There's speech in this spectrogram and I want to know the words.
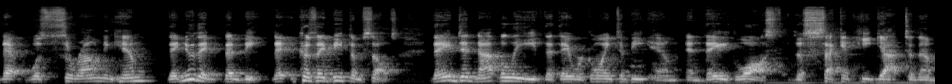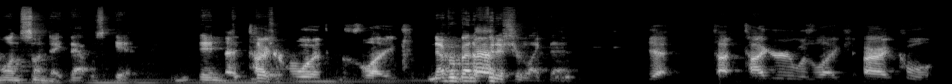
that was surrounding him, they knew they'd been beat because they, beat themselves. They did not believe that they were going to beat him, and they lost the second he got to them on Sunday. That was it. And and Tiger Woods was like never been a finisher like that. Ti- Tiger was like, "All right, cool.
